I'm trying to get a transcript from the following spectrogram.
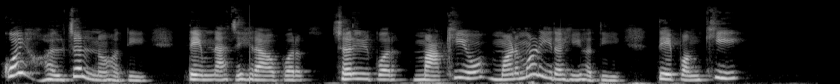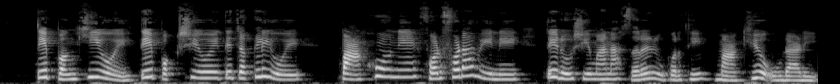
કોઈ હલચલ ન હતી. તેમના ચહેરા ઉપર, શરીર પર માખીઓ મણમણી રહી હતી. તે પંખી, તે પંખીઓએ, તે પક્ષીઓએ, તે ચકલીઓએ પાંખોને ફડફડાવીને તે ડોશીમાના શરીર ઉપરથી માખીઓ ઉડાડી.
